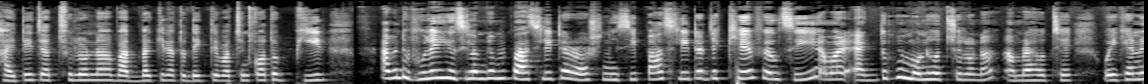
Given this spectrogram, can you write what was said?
খাইতেই চাচ্ছিল না বাদ বাকিরা তো দেখতে পাচ্ছেন কত ভিড়। আমি তো ভুলেই গেছিলাম যে আমি পাঁচ লিটার রস নিছি পাঁচ লিটার যে খেয়ে ফেলছি, আমার একদমই মনে হচ্ছিল না। আমরা হচ্ছে ওইখানে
